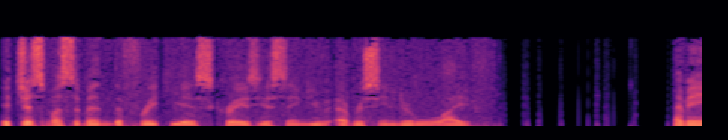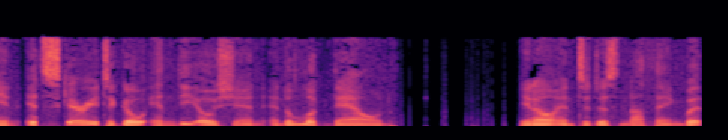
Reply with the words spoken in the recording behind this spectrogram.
it just must have been the freakiest, craziest thing you've ever seen in your life. I mean, it's scary to go in the ocean and to look down you know, into just nothing. But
